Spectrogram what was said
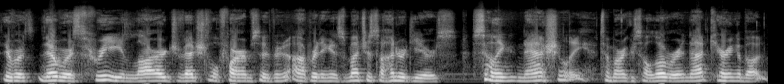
There were there were three large vegetable farms that had been operating as much as 100 years, selling nationally to markets all over and not caring about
